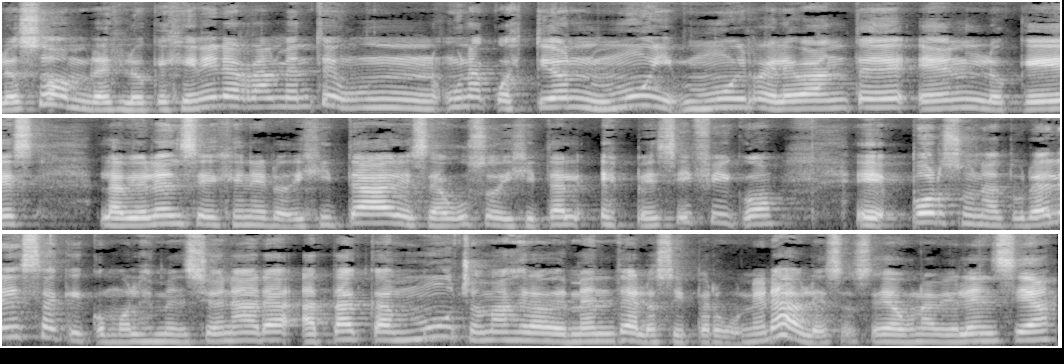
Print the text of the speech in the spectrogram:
los hombres, lo que genera realmente una cuestión muy, muy relevante en lo que es la violencia de género digital, ese abuso digital específico, eh, por su naturaleza, que como les mencionara, ataca mucho más gravemente a los hipervulnerables, o sea, una violencia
